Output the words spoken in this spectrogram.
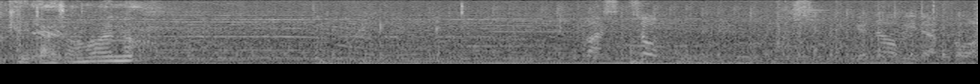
Okay, da ist auch noch einer. Was zum? Genau wie davor.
